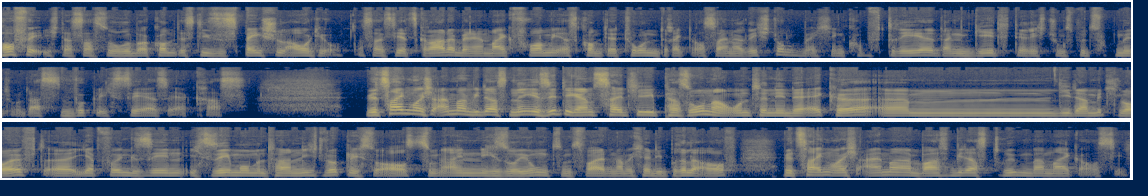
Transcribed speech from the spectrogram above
hoffe ich, dass das so rüberkommt, ist dieses Spatial Audio. Das heißt, jetzt gerade, wenn der Mike vor mir ist, kommt der Ton direkt aus seiner Richtung. Wenn ich den Kopf drehe, dann geht der Richtungsbezug mit und das ist wirklich sehr, sehr krass. Wir zeigen euch einmal, wie das, ne, ihr seht die ganze Zeit hier die Persona unten in der Ecke, ähm, die da mitläuft. Äh, ihr habt vorhin gesehen, ich sehe momentan nicht wirklich so aus. Zum einen nicht so jung, zum zweiten habe ich ja die Brille auf. Wir zeigen euch einmal, was, wie das drüben bei Mike aussieht.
